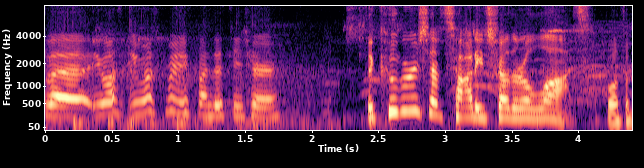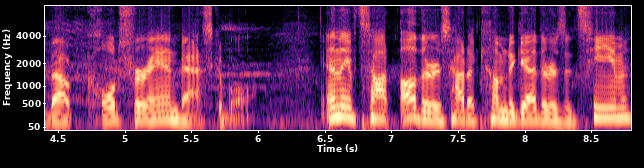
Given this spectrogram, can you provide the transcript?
but it was it was pretty fun to teach her. The Cougars have taught each other a lot, both about culture and basketball. And they've taught others how to come together as a team,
